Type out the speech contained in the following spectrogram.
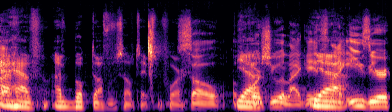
I have. I've booked off of self tapes before. So of Yeah. course you would like, it. it's Yeah. like easier.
